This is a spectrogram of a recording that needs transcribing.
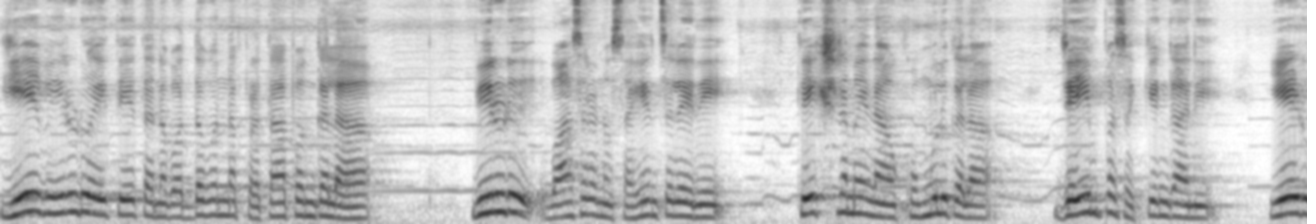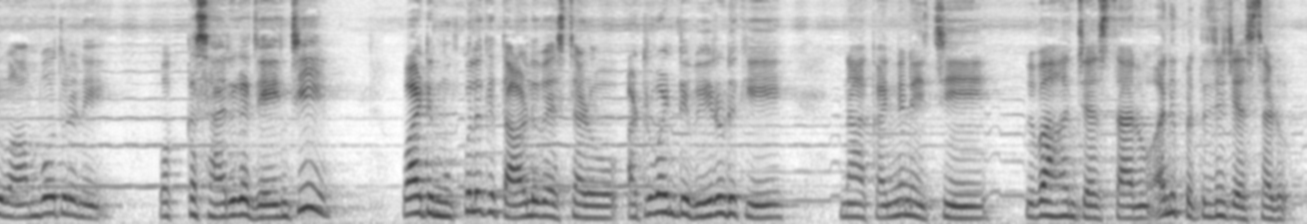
ఏ వీరుడు అయితే తన వద్ద ఉన్న ప్రతాపం గల వీరుడి వాసనను సహించలేని తీక్ష్ణమైన కొమ్ములు గల జయింప సఖ్యంగాని ఏడు ఆంబోతులని ఒక్కసారిగా జయించి వాటి ముక్కులకి తాళ్ళు వేస్తాడో అటువంటి వీరుడికి నా కన్యను ఇచ్చి వివాహం చేస్తాను అని ప్రతిజ్ఞ చేస్తాడు.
